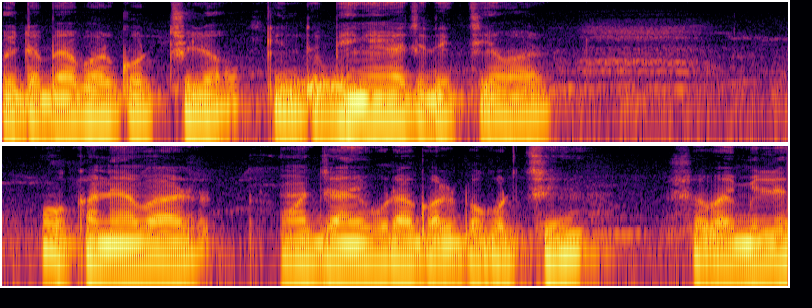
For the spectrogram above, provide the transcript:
ওইটা ব্যবহার করছিল, কিন্তু ভেঙে গেছে দেখছি আবার। ওখানে আবার আমার জামাইবুড়া গল্প করছে। সবাই মিলে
